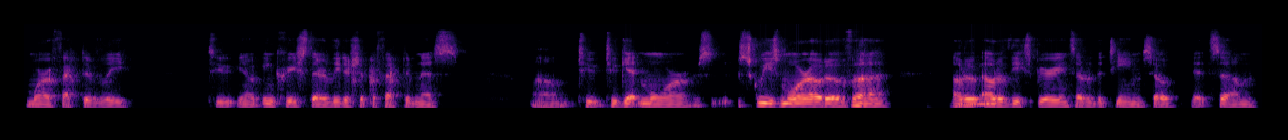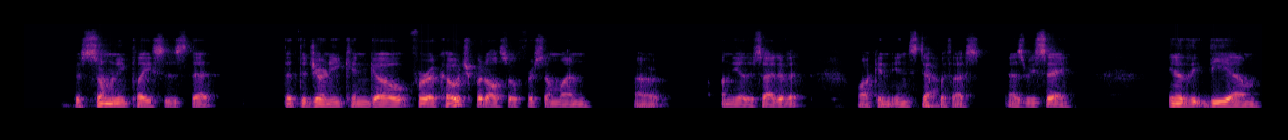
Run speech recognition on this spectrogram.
more effectively, to you know increase their leadership effectiveness, um, to to get more, squeeze more out of uh, out of out of the experience, out of the team. So it's um, there's so many places that that the journey can go for a coach, but also for someone uh, on the other side of it, walking in step yeah. with us, as we say. You know, the the um,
